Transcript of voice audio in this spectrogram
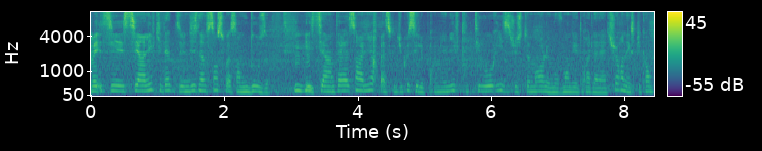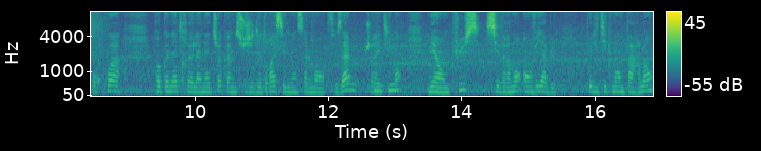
mais c'est un livre qui date de 1972. Mhm. Et c'est intéressant à lire parce que du coup, c'est le premier livre qui théorise justement le mouvement des droits de la nature en expliquant pourquoi reconnaître la nature comme sujet de droit, c'est non seulement faisable juridiquement, mais en plus, c'est vraiment enviable politiquement parlant,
